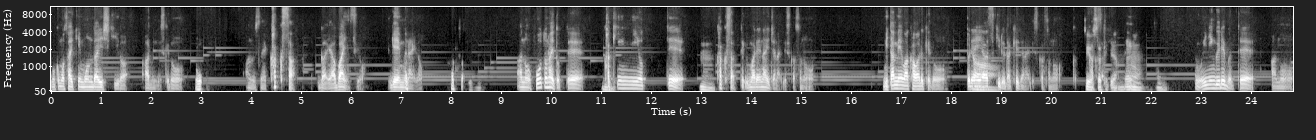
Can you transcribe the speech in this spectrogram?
僕も最近問題意識があるんですけど、おあのですね、格差がやばいんですよ。ゲーム内の。あの、フォートナイトって課金によってうん。格差って生まれないじゃないですか。その、見た目は変わるけど、プレイヤースキルだけじゃないですか。その、強さ的なね。うんうん。でもウイニングイレブンって、あの、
